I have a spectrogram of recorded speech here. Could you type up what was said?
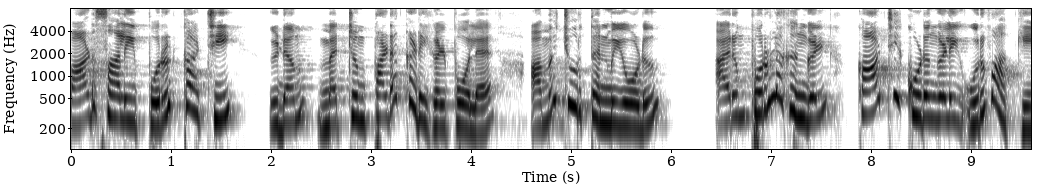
பாடசாலை பொருட்காட்சி இடம் மற்றும் படக்கடைகள் போல அமைச்சூர் தன்மையோடு அரும்பொருளகங்கள் காட்சி கூடங்களை உருவாக்கி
